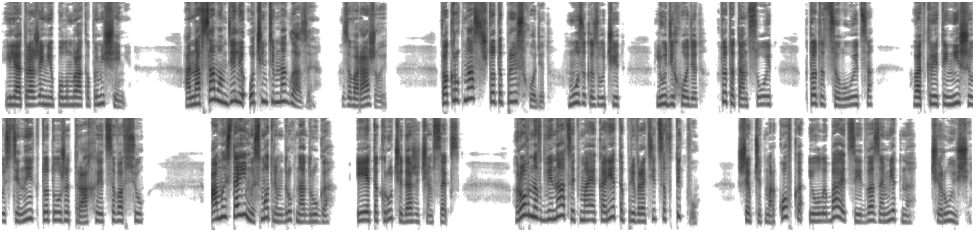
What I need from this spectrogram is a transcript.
или отражение полумрака помещения. Она в самом деле очень темноглазая, завораживает. Вокруг нас что-то происходит, Музыка звучит, люди ходят, кто-то танцует, кто-то целуется. В открытой нише у стены кто-то уже трахается вовсю. А мы стоим и смотрим друг на друга. И это круче даже, чем секс. Ровно в двенадцать моя карета превратится в тыкву. Шепчет морковка и улыбается едва заметно, чарующе.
